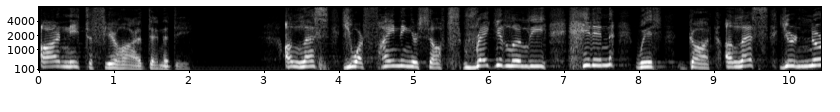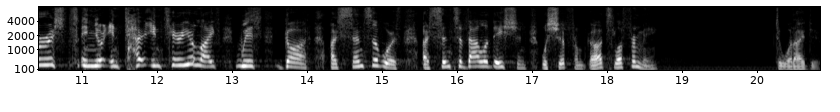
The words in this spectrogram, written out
our need to feel our identity unless you are finding yourself regularly hidden with God, unless you're nourished in your entire interior life with God. Our sense of worth, our sense of validation will shift from God's love for me to what I do,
